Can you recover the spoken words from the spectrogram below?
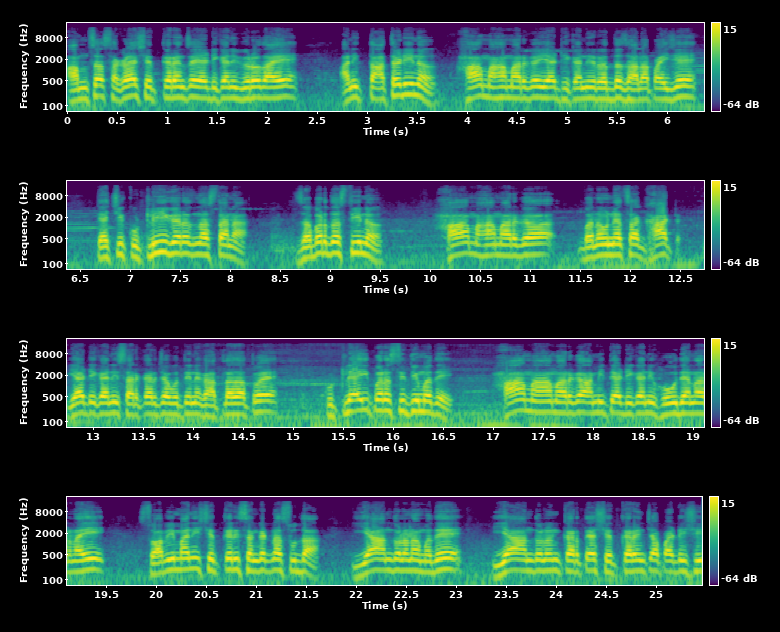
आमचा सगळ्या शेतकऱ्यांचा या ठिकाणी विरोध आहे आणि तातडीनं हा महामार्ग या ठिकाणी रद्द झाला पाहिजे. त्याची कुठलीही गरज नसताना जबरदस्तीनं हा महामार्ग बनवण्याचा घाट या ठिकाणी सरकारच्या वतीने घातला जातो आहे कुठल्याही परिस्थितीमध्ये हा महामार्ग आम्ही त्या ठिकाणी होऊ देणार नाही. स्वाभिमानी शेतकरी संघटनासुद्धा या आंदोलनामध्ये या आंदोलनकर्त्या शेतकऱ्यांच्या पाठीशी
